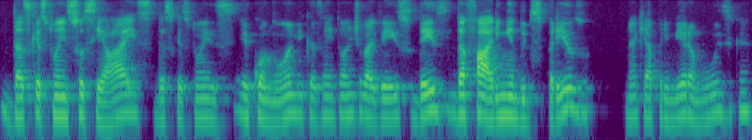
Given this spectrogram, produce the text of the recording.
das questões sociais, das questões econômicas. Né? Então a gente vai ver isso desde a farinha do desprezo, né, que é a primeira música.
